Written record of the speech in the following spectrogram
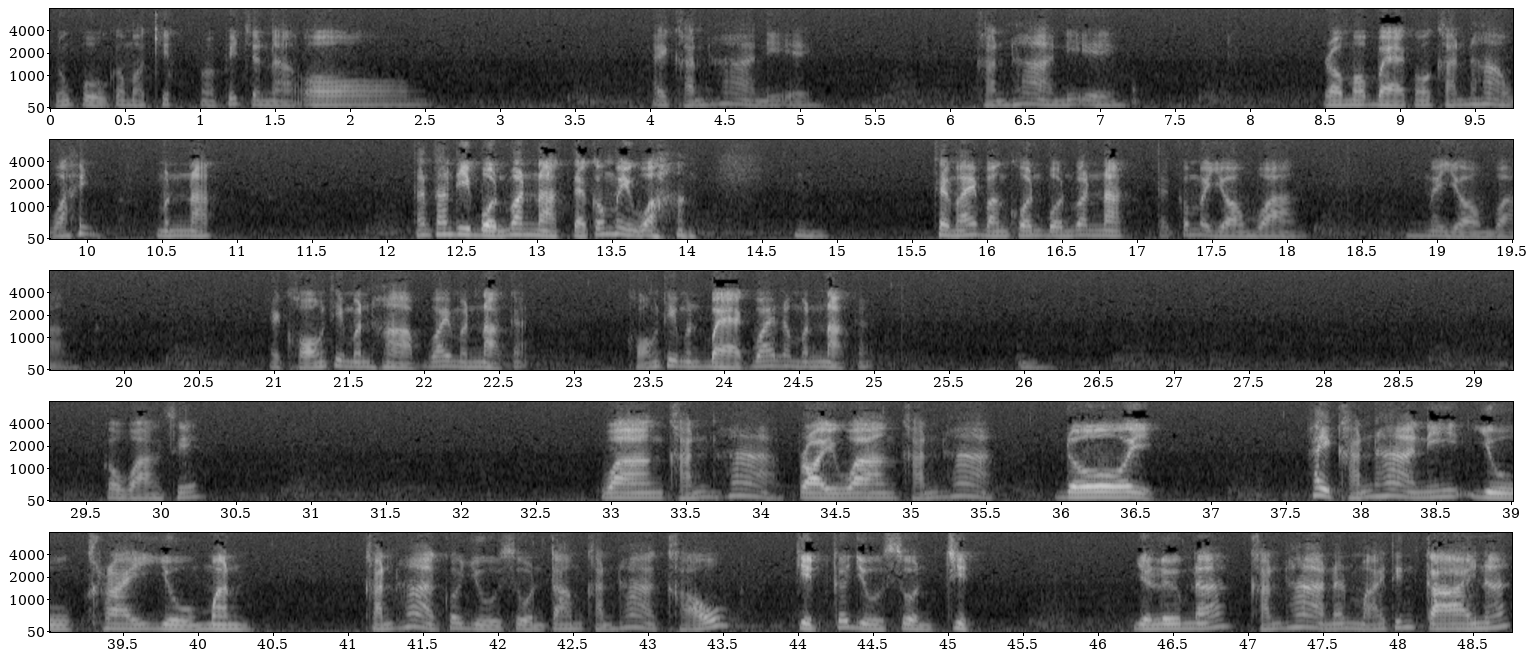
หลวงปู่ก็มาคิดมาพิจารณาโอ้ไอ้ขันห้านี้เอง ขันห้านี้เอง เรามาแบกเอาขันห้าไว้ มันหนัก ทั้งท่านที่บ่นว่าหนัก แต่ก็ไม่วางใช่ไหมบางคนบ่นว่าหนัก แต่ก็ไม่ยอมวาง ไม่ยอมวางไอ้ของที่มันหาบไว้มันหนักอะของที่มันแบกไว้แล้วมันหนักอะก็วางเสียวางขันห้า ปล่อยวางขันห้า โดยให้ขันห้านี้อยู่ใครอยู่มัน ขันห้าก็อยู่ส่วนตามขันห้าเขา จิตก็อยู่ส่วนจิต อย่าลืมนะ ขันห้านั้นหมายถึงกายนะ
